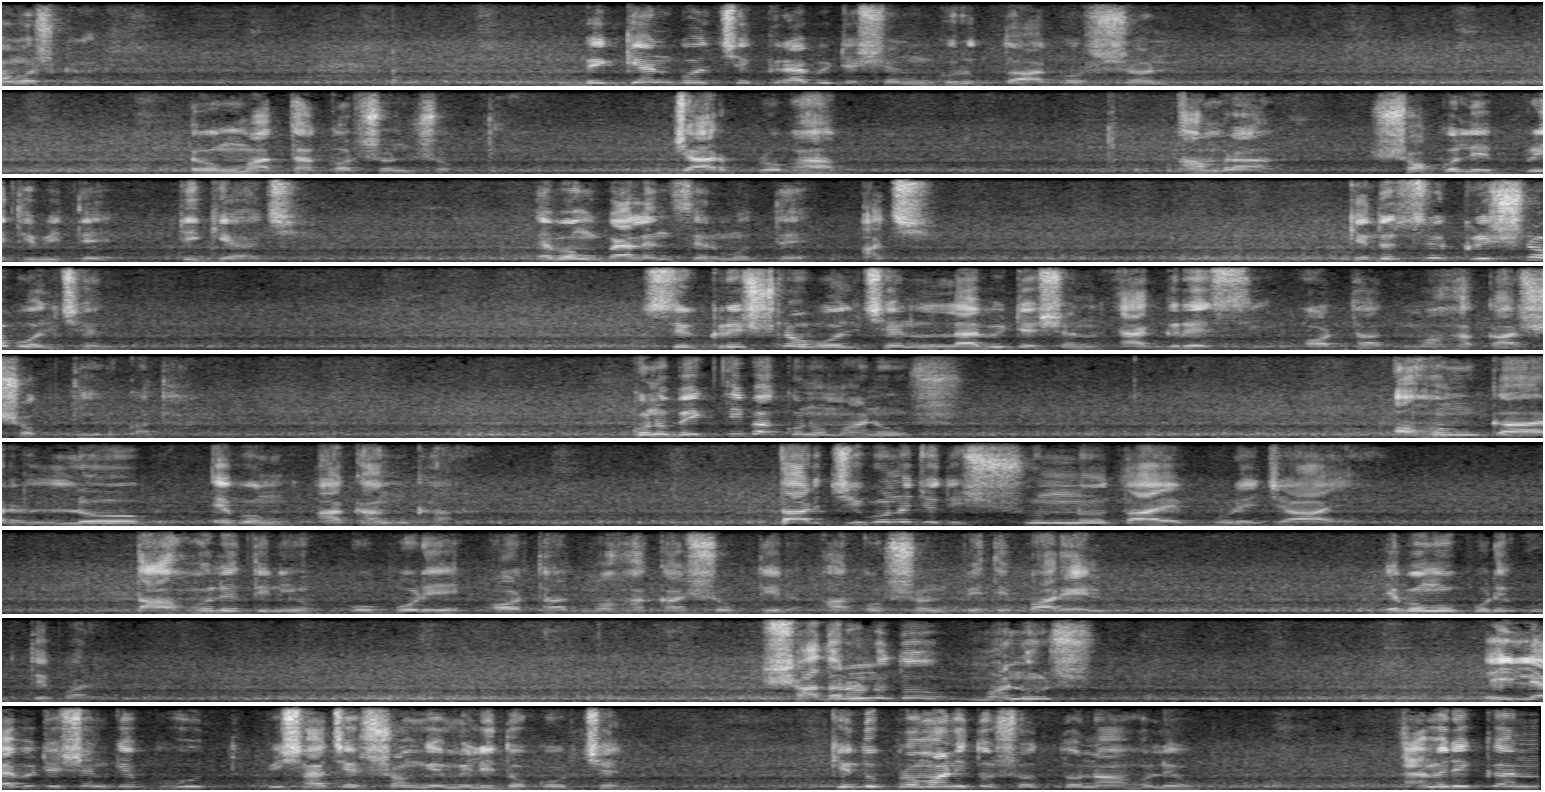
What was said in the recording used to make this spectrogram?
নমস্কার। বিজ্ঞান বলছে গ্র্যাভিটেশন গুরুত্ব আকর্ষণ এবং মাধ্যাকর্ষণ শক্তি, যার প্রভাব আমরা সকলে পৃথিবীতে টিকে আছি এবং ব্যালেন্সের মধ্যে আছি। কিন্তু শ্রীকৃষ্ণ বলছেন শ্রীকৃষ্ণ বলছেন ল্যাভিটেশন অ্যাগ্রেসি অর্থাৎ মহাকাশ শক্তির কথা। কোনো ব্যক্তি বা কোনো মানুষ অহংকার, লোভ এবং আকাঙ্ক্ষা তার জীবনে যদি শূন্যতায় ভরে যায়, তাহলে তিনি ওপরে, অর্থাৎ মহাকাশ শক্তির আকর্ষণ পেতে পারেন এবং উপরে উঠতে পারেন। সাধারণত মানুষ এই ল্যাবিটেশনকে ভূত পিসাচের সঙ্গে মিলিত করছেন। কিন্তু প্রমাণিত সত্য না হলেও আমেরিকান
